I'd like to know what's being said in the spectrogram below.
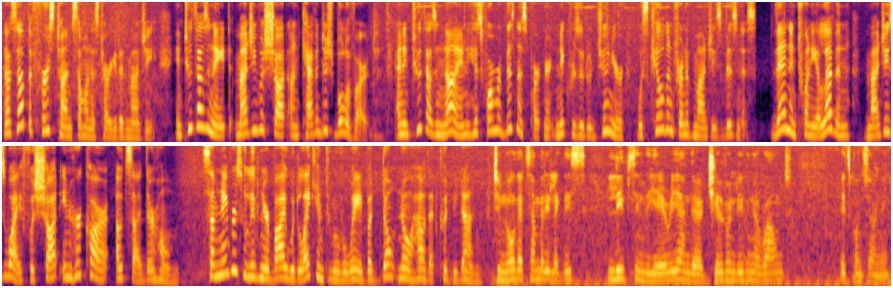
Now, it's not the first time someone has targeted Magi. In 2008, Magi was shot on Cavendish Boulevard. And in 2009, his former business partner, Nick Rizzuto Jr., was killed in front of Magi's business. Then in 2011, Magi's wife was shot in her car outside their home. Some neighbors who live nearby would like him to move away, but don't know how that could be done. To know that somebody like this lives in the area and there are children living around, it's concerning.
